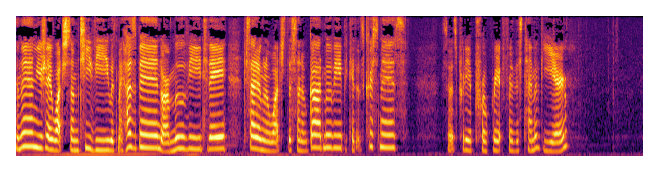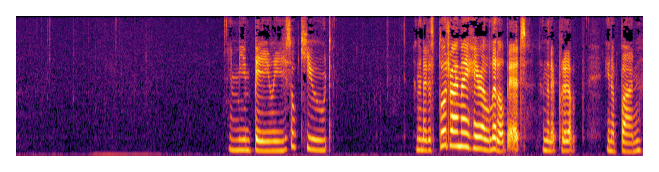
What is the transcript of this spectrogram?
And then usually I watch some TV with my husband or a movie. Today I decided I'm going to watch the Son of God movie because it's Christmas. So it's pretty appropriate for this time of year. And me and Bailey, he's so cute. And then I just blow dry my hair a little bit, and then I put it up in a bun.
